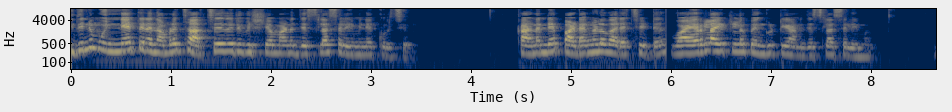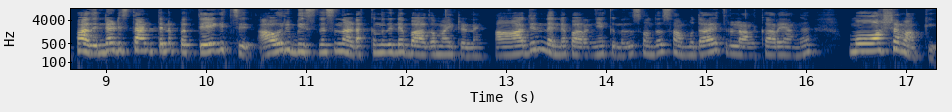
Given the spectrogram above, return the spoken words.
ഇതിനു മുന്നേ തന്നെ നമ്മൾ ചർച്ച ചെയ്തൊരു വിഷയമാണ് ജസ്ല സലീമിനെ കുറിച്ച്. കണ്ണന്റെ പടങ്ങൾ വരച്ചിട്ട് വൈറലായിട്ടുള്ള പെൺകുട്ടിയാണ് ജസ്ല സലീം. അപ്പൊ അതിന്റെ അടിസ്ഥാനത്തിന് പ്രത്യേകിച്ച് ആ ഒരു ബിസിനസ് നടക്കുന്നതിന്റെ ഭാഗമായിട്ടാണ് ആദ്യം തന്നെ പറഞ്ഞേക്കുന്നത് സ്വന്തം സമുദായത്തിലുള്ള ആൾക്കാരെ അങ്ങ് മോശമാക്കി.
